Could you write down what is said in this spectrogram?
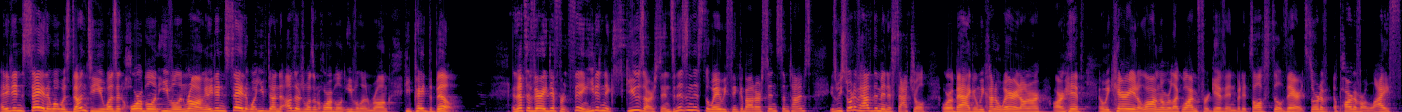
And He didn't say that what was done to you wasn't horrible and evil and wrong. And He didn't say that what you've done to others wasn't horrible and evil and wrong. He paid the bill. And that's a very different thing. He didn't excuse our sins. And isn't this the way we think about our sins sometimes? Is we sort of have them in a satchel or a bag and we kind of wear it on our, our hip and we carry it along and we're like, well, I'm forgiven, but it's all still there. It's sort of a part of our life.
